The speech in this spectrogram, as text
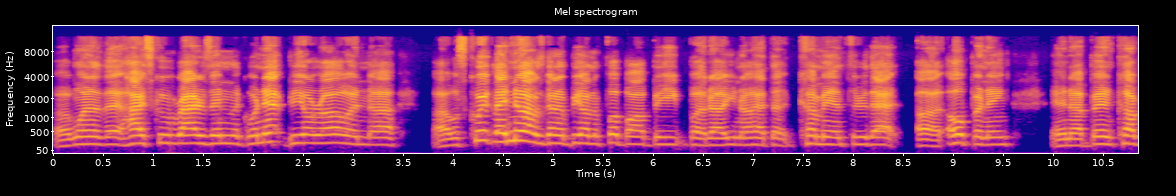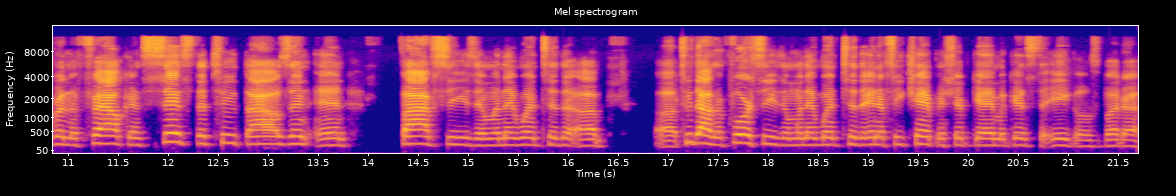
one of the high school writers in the Gwinnett Bureau and uh, I was quick. They knew I was going to be on the football beat, but uh, you know, I had to come in through that uh, opening. And I've been covering the Falcons since the 2005 season when they went to the uh, uh, 2004 season when they went to the NFC Championship game against the Eagles. But uh,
